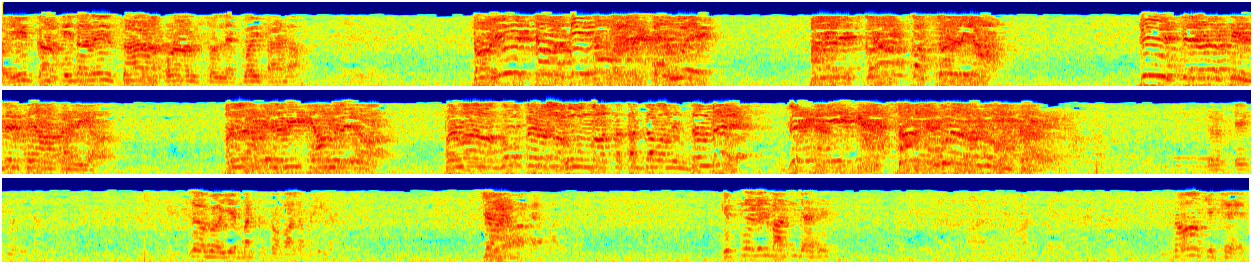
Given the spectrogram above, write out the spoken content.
توحید کا عقیدہ نہیں، سارا قرآن سن لے کوئی فائدہ؟ توحید کا عقیدہ رکھتے ہوئے اگر اس قرآن کو سن لیا، تیس دن انتیس دن قیام کر لیا، اللہ کے نبی کیا ملے گا فرمایا، گو پھر اللہ ما تقدم من ذنبے زندگی کے سارے گناہ معاف کر دے گا. صرف ایک مہینہ۔ لوگوں، یہ برکتوں والا مہینہ۔ کیا رہا ہے ہمارے پاس کتنے دن باقی جائے نو کتنے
